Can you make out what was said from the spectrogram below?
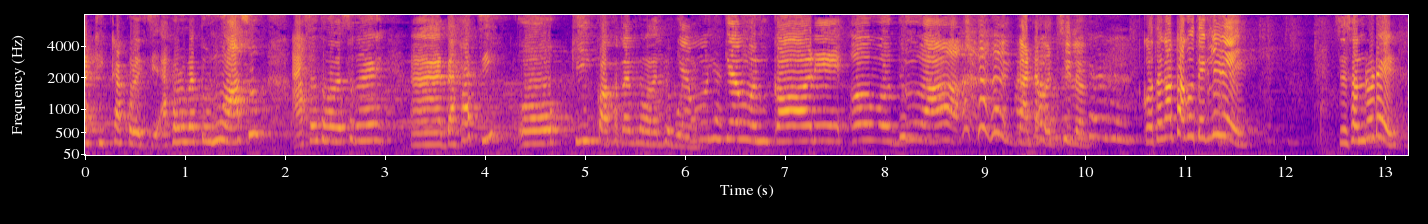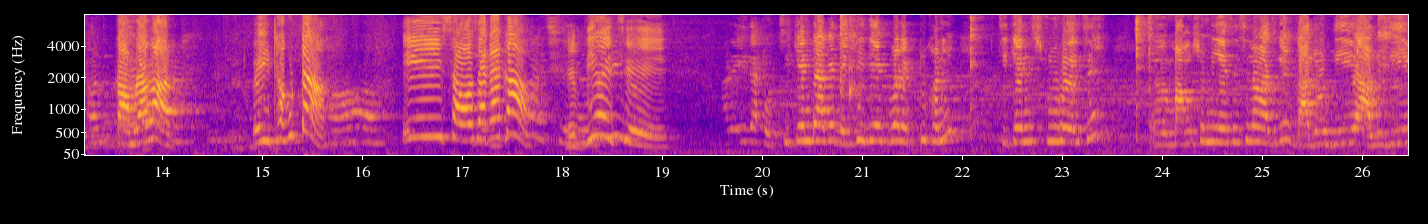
এক ঠিকঠাক করেছি। এখন এবার তনু আসুক আসে তোমাদের সঙ্গে দেখাচ্ছি। ও কি কথাটা আমি তোমাদেরকে বলব। কেমন কেমন করে? ও বধুয়া। গানটা হচ্ছিল। কোথাকার ঠাকুর দেখলি রে? স্টেশন রোডের? কামরাঘাট? এই ঠাকুরটা? এই সাওয়া জায়গা হেভি হয়েছে। আর এই দেখো, চিকেনটা আগে দেখিয়ে দিই একবার একটুখানি। চিকেন স্টু হয়েছে। মাংস নিয়ে এসেছিলাম আজকে। গাজর দিয়ে, আলু দিয়ে,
